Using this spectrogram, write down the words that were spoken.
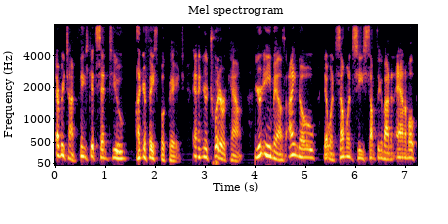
every time things get sent to you on your Facebook page and your Twitter account your emails. I know that when someone sees something about an animal,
